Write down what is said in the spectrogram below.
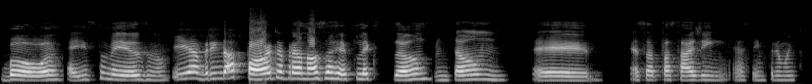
Boa, é isso mesmo. E abrindo a porta para a nossa reflexão, então, é, essa passagem é sempre muito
